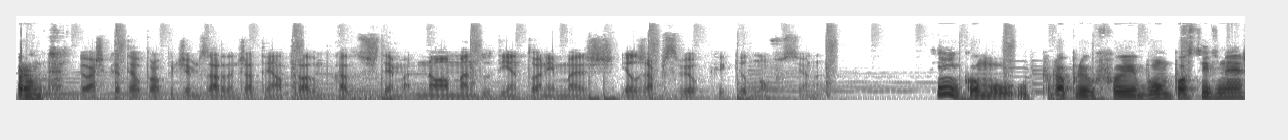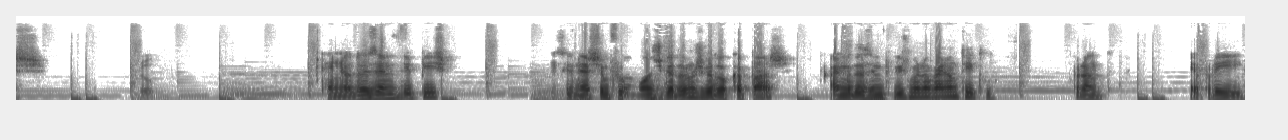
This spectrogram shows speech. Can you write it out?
Pronto. Eu acho que até o próprio James Harden já tem alterado um bocado o sistema, não amando o D'Antoni, mas ele já percebeu que aquilo não funciona. Sim, como o próprio foi bom para o Steve Nash. True. Ganhou dois MVPs. O Steve Nash sempre foi um bom jogador, um jogador capaz. Ganhou dois MVPs, mas não ganhou um título. Pronto. É por aí.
